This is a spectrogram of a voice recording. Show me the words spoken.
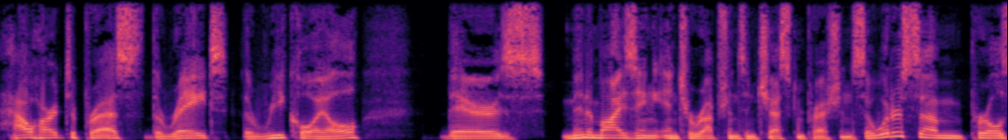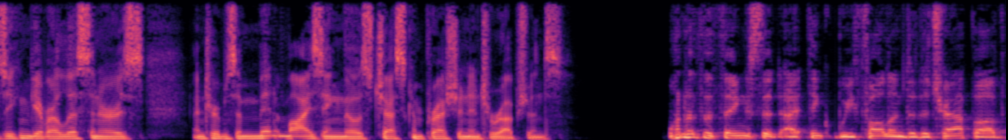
how hard to press, the rate, the recoil. There's minimizing interruptions in chest compression. So, what are some pearls you can give our listeners in terms of minimizing those chest compression interruptions? One of the things that I think we fall into the trap of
